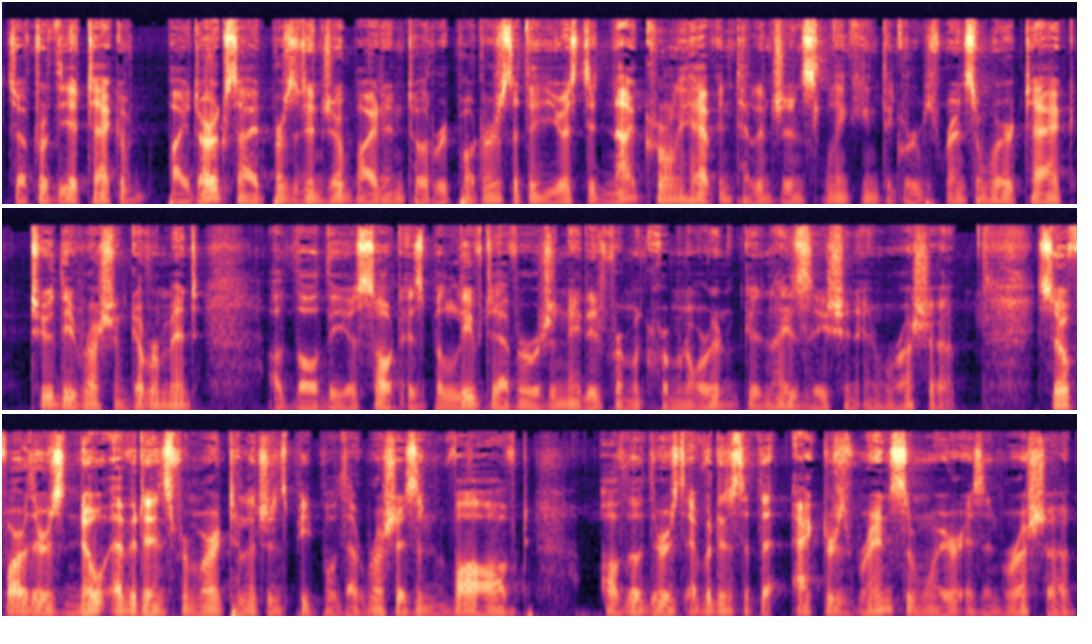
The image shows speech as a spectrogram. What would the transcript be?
So, after the attack of, by DarkSide, President Joe Biden told reporters that the U.S. did not currently have intelligence linking the group's ransomware attack to the Russian government, although the assault is believed to have originated from a criminal organization in Russia. So far, there is no evidence from our intelligence people that Russia is involved Although there is evidence that the actor's ransomware is in Russia,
